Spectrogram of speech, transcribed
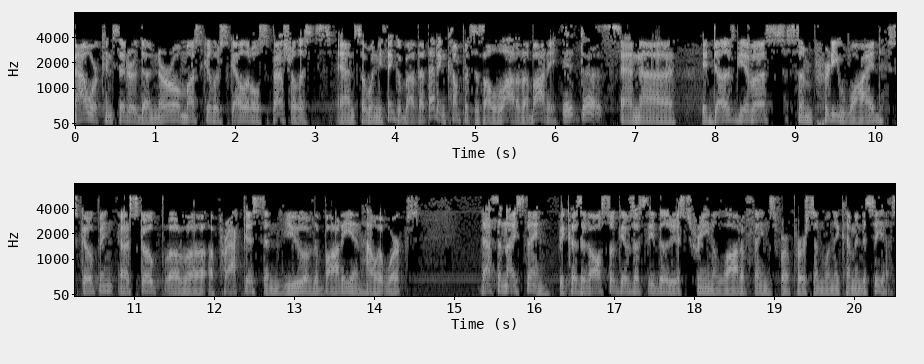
now we're considered the neuromuscular skeletal specialists. And so when you think about that, that encompasses a lot of the body. It does. And uh, it does give us some pretty wide scoping uh, scope of uh, a practice and view of the body and how it works that's a nice thing because it also gives us the ability to screen a lot of things for a person when they come in to see us.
